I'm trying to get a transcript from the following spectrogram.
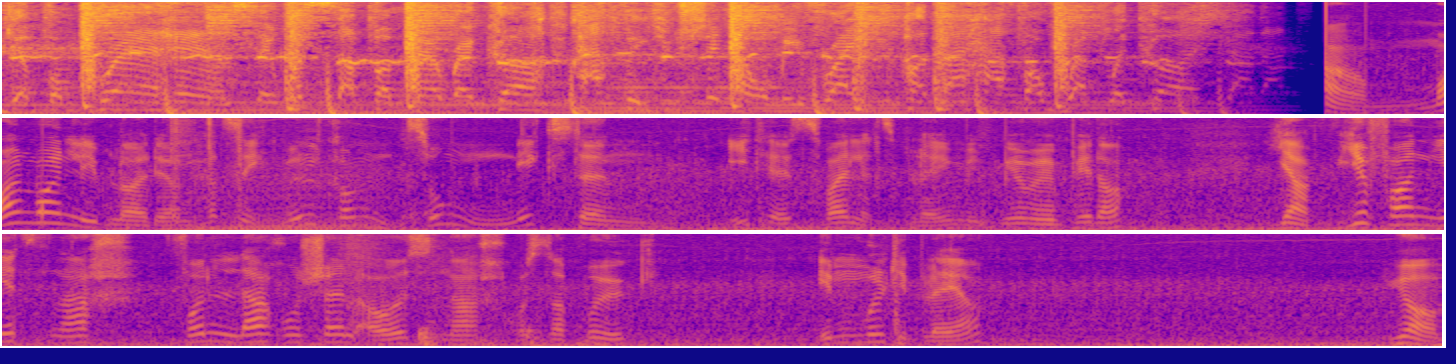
Give them prayer hands, say what's up America Half of you should know me, right? Other half a replica Moin moin liebe Leute und herzlich willkommen zum nächsten ETS 2 Let's Play mit mir, mit Peter. Ja, wir fahren jetzt nach von La Rochelle aus nach Osnabrück im Multiplayer. Ja,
